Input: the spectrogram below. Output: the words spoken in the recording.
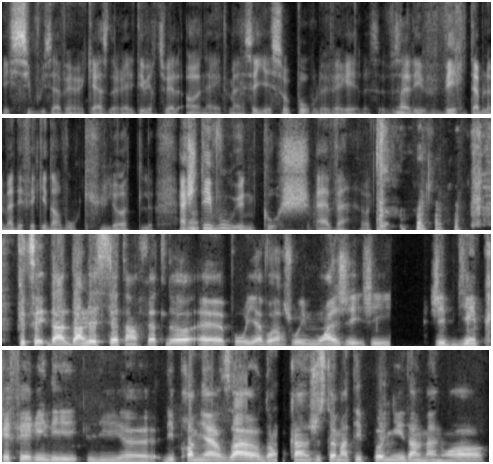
et si vous avez un casque de réalité virtuelle, honnêtement, essayez ça pour le vrai. Vous allez véritablement déféquer dans vos culottes. Achetez-vous une couche avant. dans, le set, en fait, là, euh, pour y avoir joué, moi, j'ai bien préféré les, les, euh, les, premières heures. Donc, quand justement tu es pogné dans le manoir,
